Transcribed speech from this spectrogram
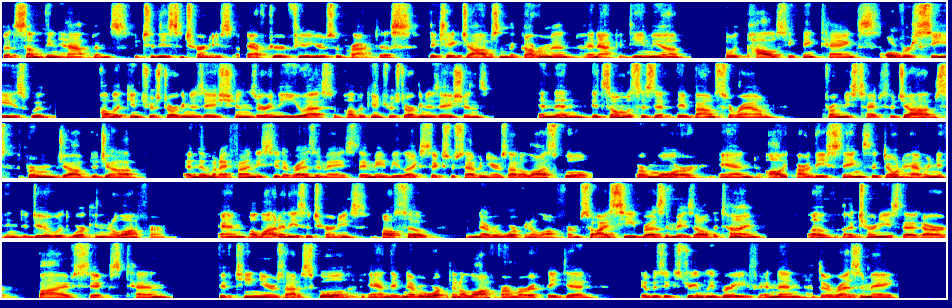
But something happens to these attorneys after a few years of practice. They take jobs in the government and academia, with policy think tanks, overseas with public interest organizations, or in the US with public interest organizations. And then it's almost as if they bounce around from these types of jobs from job to job. And then when I finally see the resumes, they may be like six or seven years out of law school or more. And all are these things that don't have anything to do with working in a law firm. And a lot of these attorneys also never work in a law firm. So I see resumes all the time of attorneys that are five, six, 10, 15 years out of school, and they've never worked in a law firm, or if they did, it was extremely brief. And then their resume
